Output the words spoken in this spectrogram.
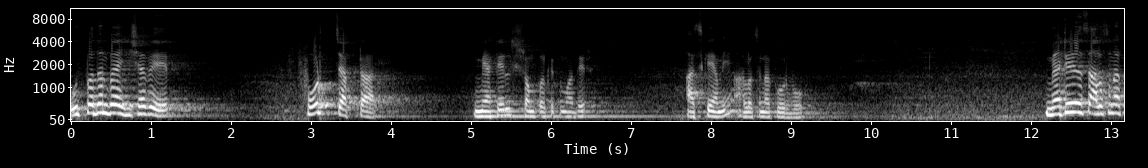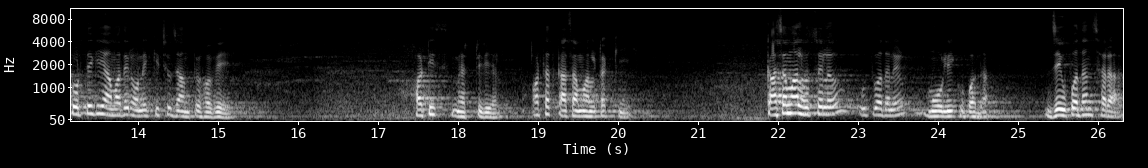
উৎপাদন ব্যয় হিসাবের ফোর্থ চ্যাপ্টার ম্যাটেরিয়ালস সম্পর্কে তোমাদের আজকে আমি আলোচনা করব। ম্যাটেরিয়ালস আলোচনা করতে গিয়ে আমাদের অনেক কিছু জানতে হবে। হোয়াট ইজ ম্যাটেরিয়াল অর্থাৎ কাঁচামালটা কি? কাঁচামাল হচ্ছিল উৎপাদনের মৌলিক উপাদান। যে উপাদান ছাড়া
